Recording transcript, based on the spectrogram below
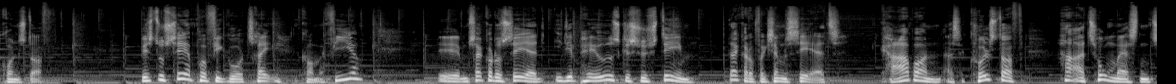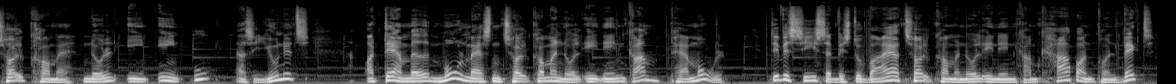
grundstof. Hvis du ser på figur 3,4, øh, så kan du se, at i det periodiske system, der kan du for eksempel se, at carbon, altså kulstof, har atommassen 12,011 U, altså units, og dermed molmassen 12,011 gram per mol. Det vil sige, at hvis du vejer 12,011 gram carbon på en vægt,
